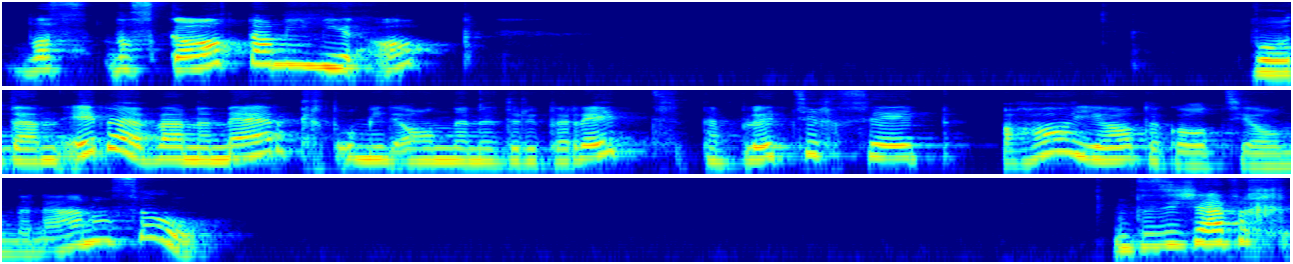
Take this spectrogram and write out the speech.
was, was geht da mit mir ab? Wo dann eben, wenn man merkt und mit anderen darüber redet, dann plötzlich sieht, aha, ja, da geht es ja anderen auch noch so. Und das ist einfach,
